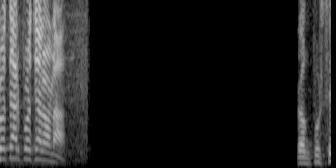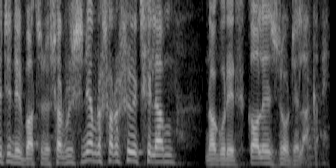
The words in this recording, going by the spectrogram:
প্রচার প্রচারণা। রংপুর সিটি নির্বাচনের সর্বশেষ নিয়ে আমরা সরাসরি ছিলাম নগরের কলেজ রোড এলাকায়।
